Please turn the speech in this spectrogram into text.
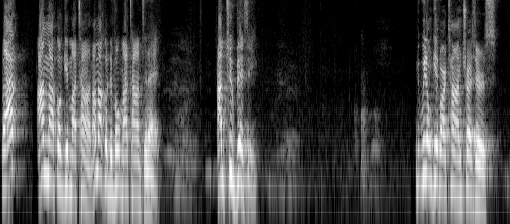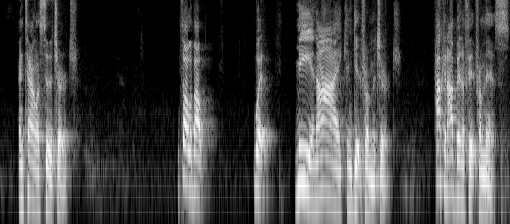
but I, I'm not going to give my time. I'm not going to devote my time to that. I'm too busy. We don't give our time, treasures, and talents to the church. It's all about what me and I can get from the church. How can I benefit from this?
